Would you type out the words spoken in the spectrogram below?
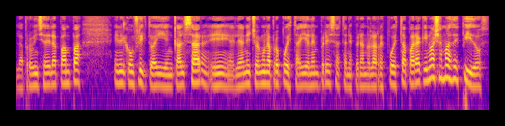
la provincia de La Pampa en el conflicto ahí en Calzar. le han hecho alguna propuesta ahí a la empresa, están esperando la respuesta para que no haya más despidos.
